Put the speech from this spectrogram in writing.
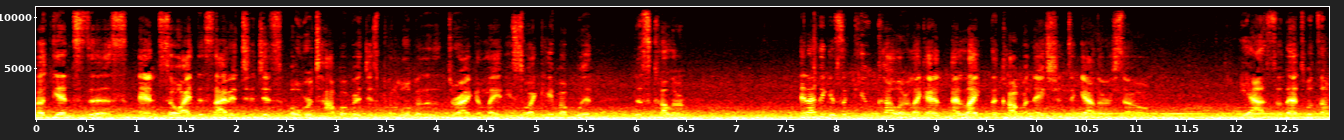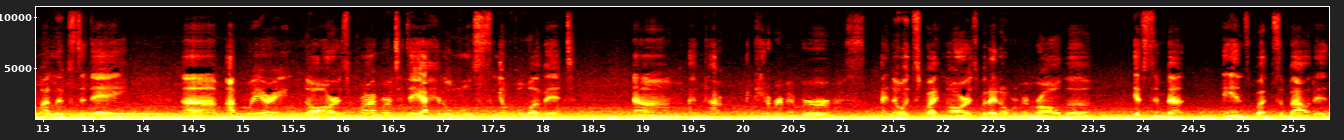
against this. And so I decided to just over top of it just put a little bit of the dragon lady. So I came up with this color. And I think it's a cute color. Like I, I like the combination together. So yeah so that's what's on my lips today. Um, I'm wearing NARS primer today. I had a little sample of it. Um, I'm not I can't remember. I know it's by NARS but I don't remember all the ifs and ands buts about it.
